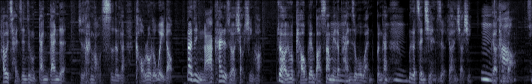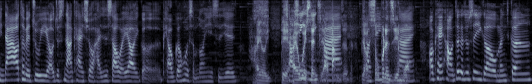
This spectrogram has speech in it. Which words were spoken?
它会产生这种干干的，就是很好吃的那个烤肉的味道。但是你拿开的时候要小心哈，最好用个瓢羹把上面的盘子或碗分开，嗯，那个蒸汽很热，要很小心，嗯，不要烫到。好，请大家要特别注意哦，就是拿开的时候还是稍微要一个瓢羹或者什么东西直接，还有对，还有卫生纸要挡着的，不要手不能直接摸。OK，好，这个就是一个我们跟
